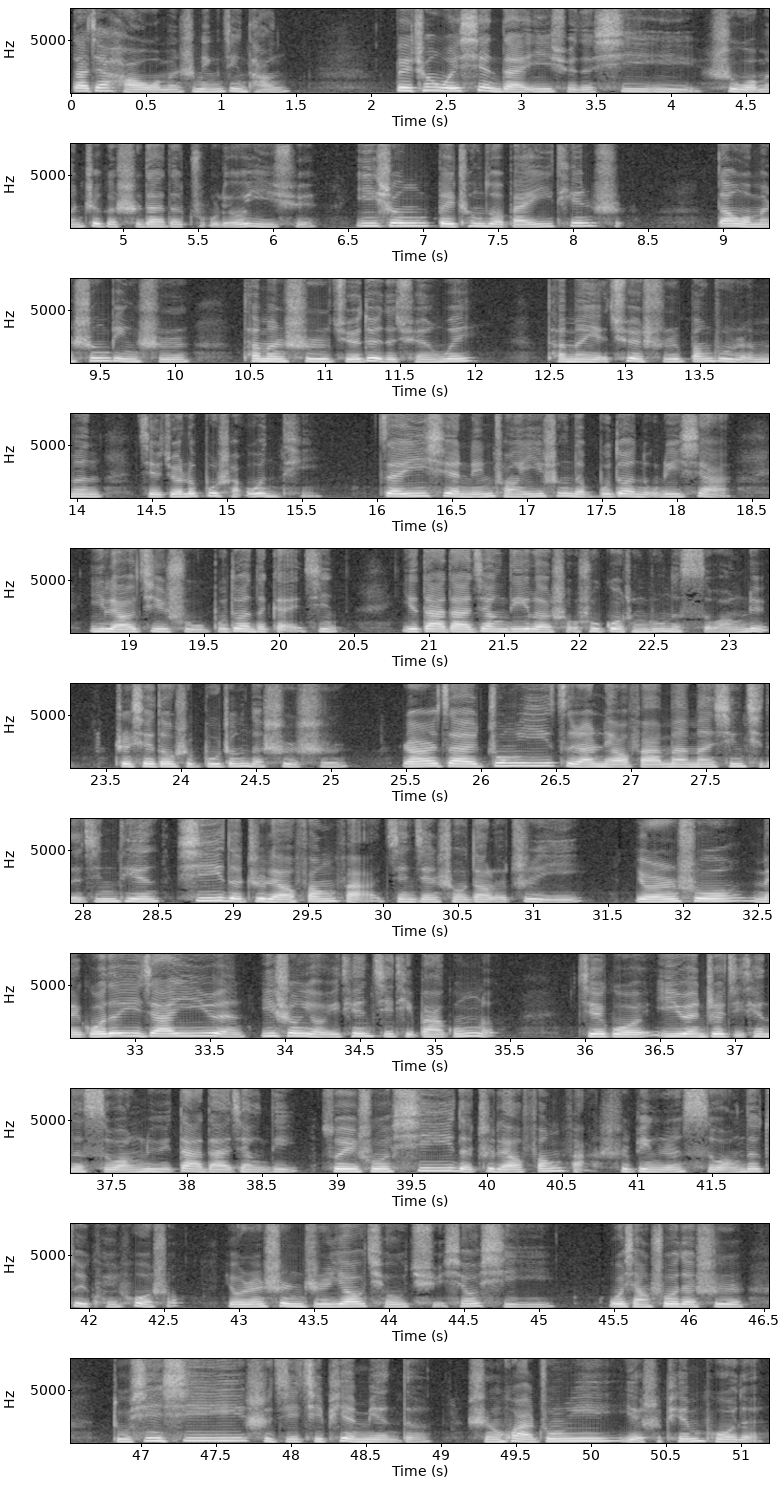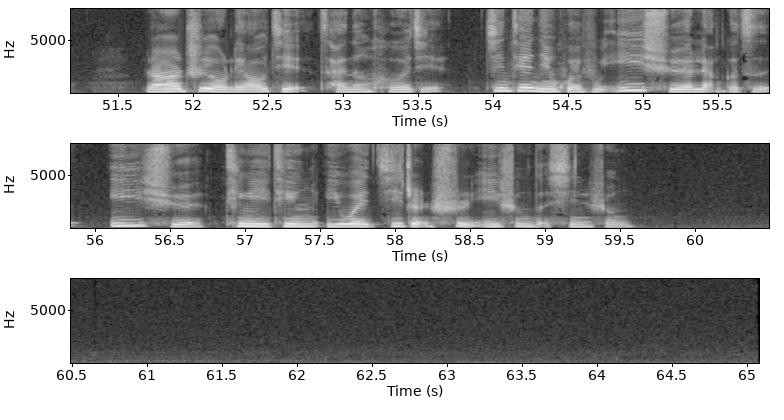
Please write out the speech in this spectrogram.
大家好，我们是明镜堂。被称为现代医学的西医是我们这个时代的主流医学，医生被称作白衣天使。当我们生病时，他们是绝对的权威，他们也确实帮助人们解决了不少问题。在一线临床医生的不断努力下，医疗技术不断的改进，也大大降低了手术过程中的死亡率，这些都是不争的事实。然而，在中医自然疗法慢慢兴起的今天，西医的治疗方法渐渐受到了质疑。有人说，美国的一家医院医生有一天集体罢工了，结果医院这几天的死亡率大大降低。所以说，西医的治疗方法是病人死亡的罪魁祸首。有人甚至要求取消西医。我想说的是，笃信西医是极其片面的，神话中医也是偏颇的。然而，只有了解才能和解。今天您回复“医学”两个字，医学，听一听一位急诊室医生的心声。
